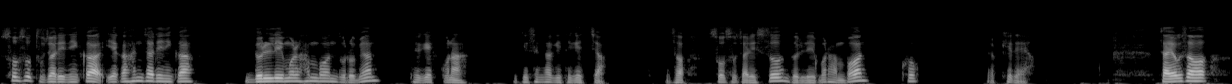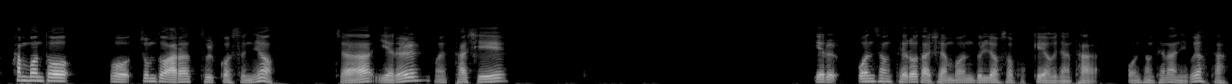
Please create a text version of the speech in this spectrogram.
소수 두 자리니까 얘가 한 자리니까 늘림을 한번 누르면 되겠구나 이렇게 생각이 되겠죠. 그래서 소수 자릿수 늘림을 한번 콕 이렇게 돼요. 자 여기서 한 번 더 좀더 뭐 알아둘 것은요. 자 얘를 뭐 다시 얘를 원 상태로 다시 한번 늘려서 볼게요. 그냥 다 원 상태는 아니고요. 다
